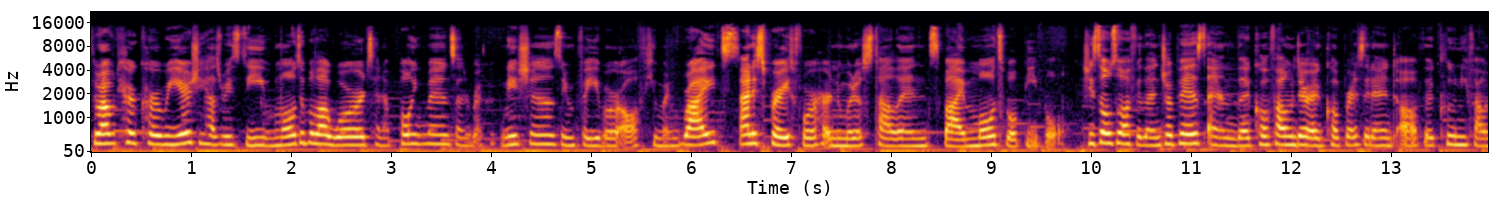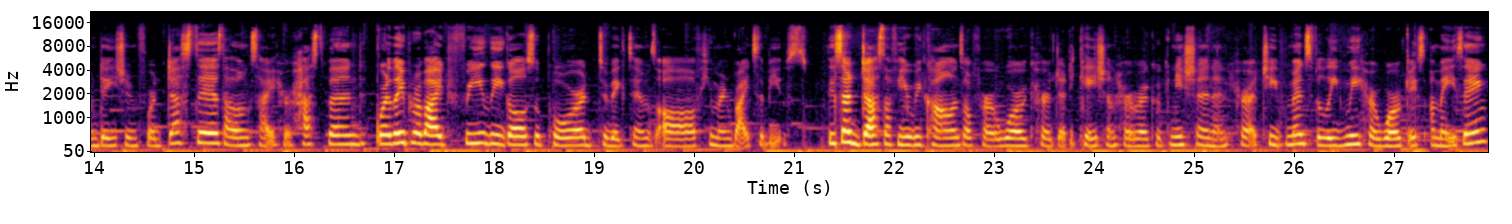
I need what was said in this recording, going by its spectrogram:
Throughout her career, she has received multiple awards and appointments and recognition in favor of human rights and is praised for her numerous talents by multiple people. She's also a philanthropist and the co-founder and co-president of the Clooney Foundation for Justice alongside her husband, where they provide free legal support to victims of human rights abuse. These are just a few recounts of her work, her dedication, her recognition, and her achievements. Believe me, her work is amazing.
